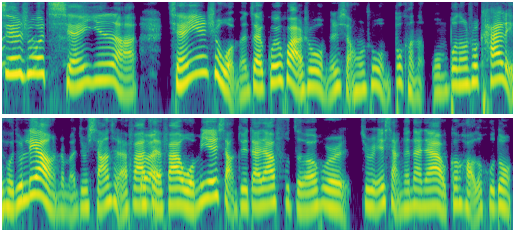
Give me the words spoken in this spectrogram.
先说前因啊，前因是我们在规划说，我们这小红书，我们不可能，我们不能说开了以后就晾着嘛，就是想起来发再发。我们也想对大家负责，或者就是也想跟大家有更好的互动，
